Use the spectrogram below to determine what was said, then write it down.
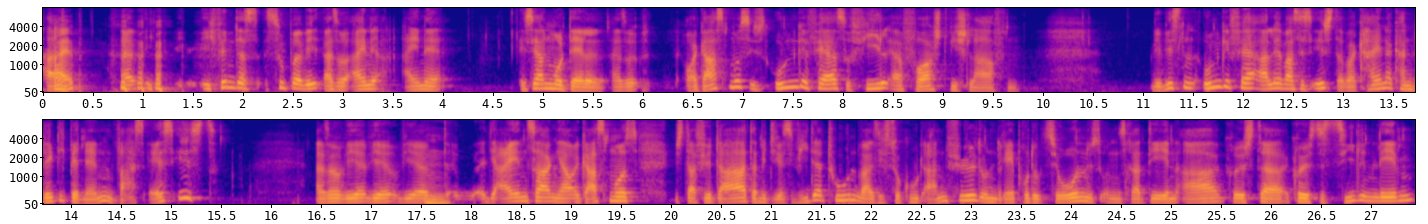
Halb. halb. Äh, ich, ich finde das super, also eine, eine, ist ja ein Modell. Also Orgasmus ist ungefähr so viel erforscht wie Schlafen. Wir wissen ungefähr alle, was es ist, aber keiner kann wirklich benennen, was es ist. Also wir, wir, wir, hm. die einen sagen, ja, Orgasmus ist dafür da, damit wir es wieder tun, weil es sich so gut anfühlt und Reproduktion ist unserer DNA größter, größtes Ziel im Leben.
